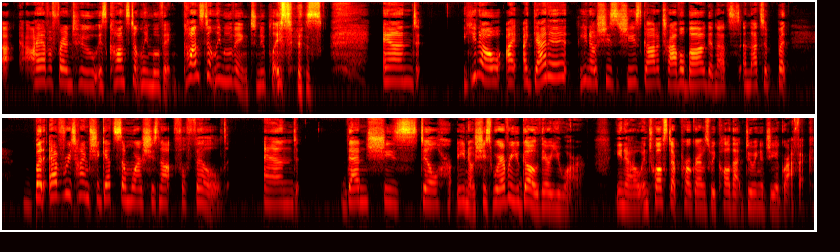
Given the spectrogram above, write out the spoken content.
I have a friend who is constantly moving, constantly moving to new places. and you know, I I get it. You know, she's she's got a travel bug and that's and that's it, but but every time she gets somewhere she's not fulfilled. And then she's still you know, she's wherever you go, there you are. You know, in 12 step programs, we call that doing a geographic.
